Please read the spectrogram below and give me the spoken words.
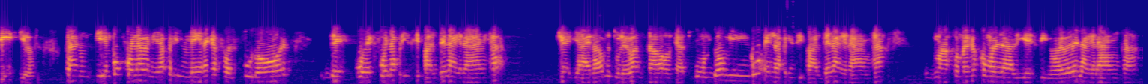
sitios. O sea, en un tiempo fue la avenida primera que fue el furor, después fue la principal de la granja, que allá era donde tú levantabas, o sea, un domingo en la principal de la granja, más o menos como en la 19 de la granja,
